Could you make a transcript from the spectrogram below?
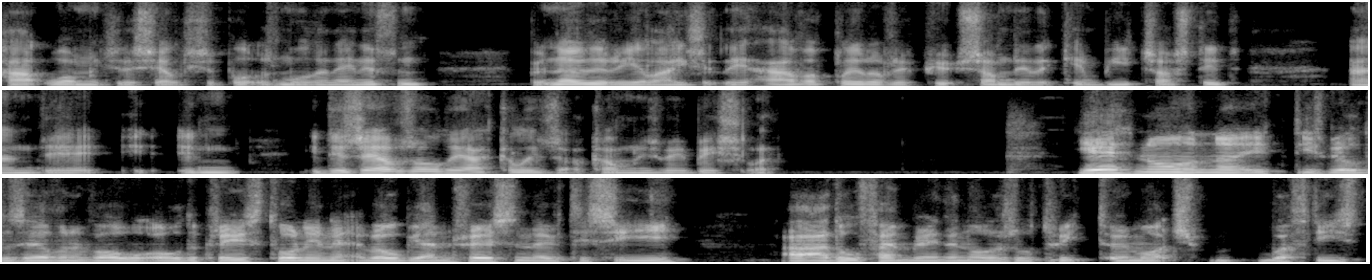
heartwarming to the Celtic supporters more than anything. But now they realise that they have a player of repute, somebody that can be trusted, and uh, in, he deserves all the accolades that are coming his way, basically. Yeah, no, no, he's well deserving of all, all the praise, Tony, and it will be interesting now to see. I, I don't think Brendan Rodgers will tweet too much with these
